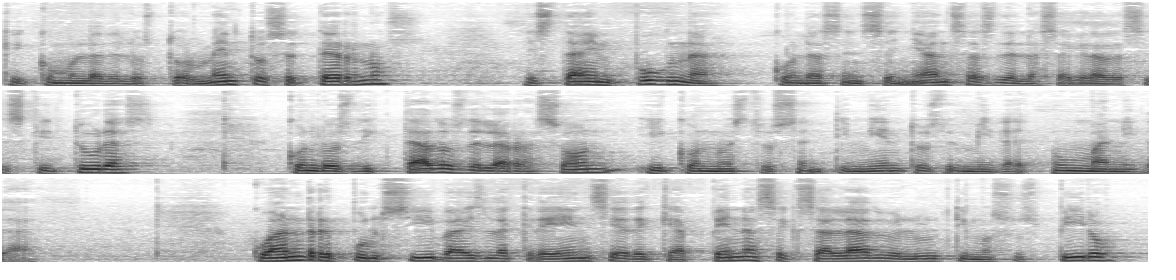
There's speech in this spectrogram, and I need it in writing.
que, como la de los tormentos eternos, está en pugna con las enseñanzas de las Sagradas Escrituras, con los dictados de la razón y con nuestros sentimientos de humanidad. Cuán repulsiva es la creencia de que apenas exhalado el último suspiro,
